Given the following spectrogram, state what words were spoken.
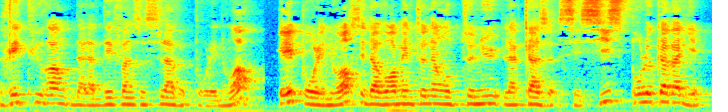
récurrents dans la défense slave pour les noirs. Et pour les noirs, c'est d'avoir maintenant obtenu la case C6 pour le cavalier.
